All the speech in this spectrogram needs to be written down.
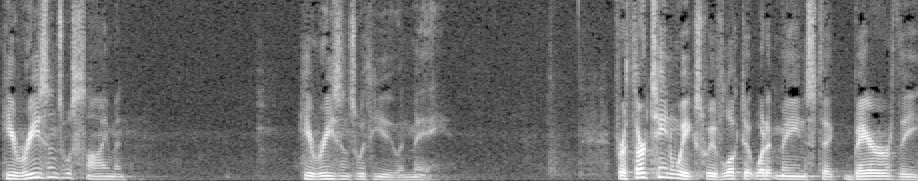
He reasons with Simon, he reasons with you and me. For 13 weeks, we've looked at what it means to bear the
